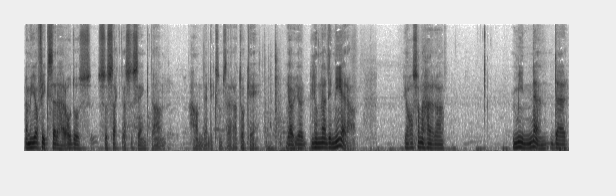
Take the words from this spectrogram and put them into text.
nej men jag fixar det här och då så sakta så sänkte han handen liksom så här att okej, jag, jag lugnade ner han. Jag har sådana här äh, minnen där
